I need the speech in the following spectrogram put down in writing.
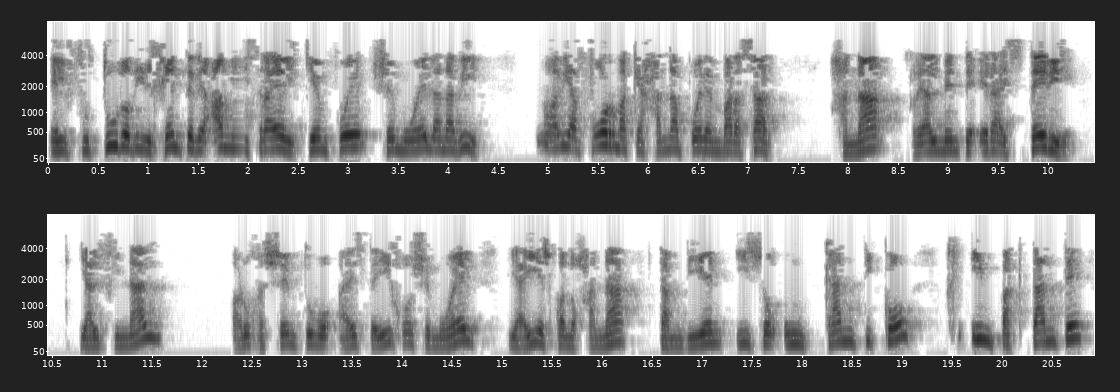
el futuro dirigente de Am Israel. ¿Quién fue? Shemuel Anabí. No había forma que Haná pueda embarazar. Haná realmente era estéril. Y al final, Baruch Hashem tuvo a este hijo, Shemuel, y ahí es cuando Haná también hizo un cántico impactante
